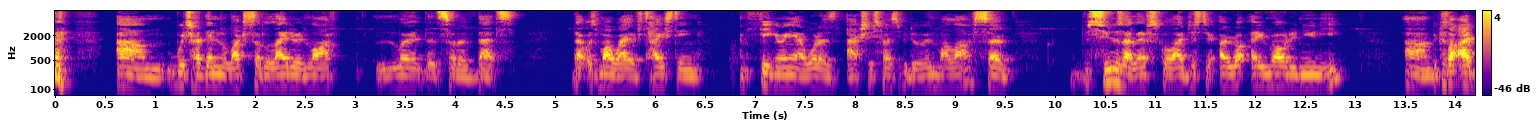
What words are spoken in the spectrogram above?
um, which I then like sort of later in life learned that sort of that's that was my way of tasting and figuring out what I was actually supposed to be doing with my life. So as soon as I left school, I just I, enrolled in uni um, because I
